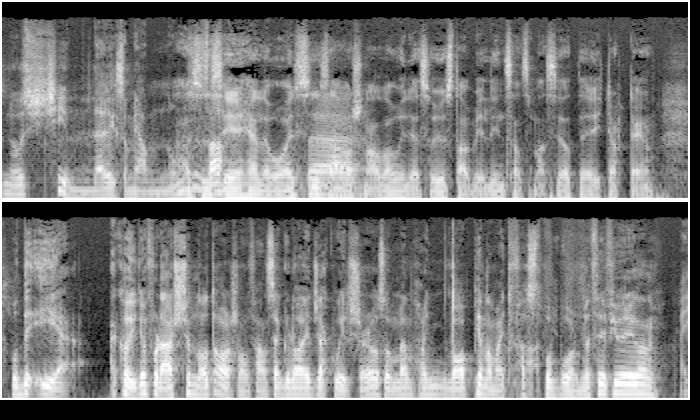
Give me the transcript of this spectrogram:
det, nå skinner det liksom gjennom, Jeg synes syns i jeg. hele år syns jeg Arsenal har vært så ustabil innsatsmessig at det er ikke artig engang. Og det er Jeg kan ikke for deg skjønne at Arsenal-fans er glad i Jack Wilshere også, men han var pinadø meg ikke fast på Bournemouth i fjor i gang. Nei,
